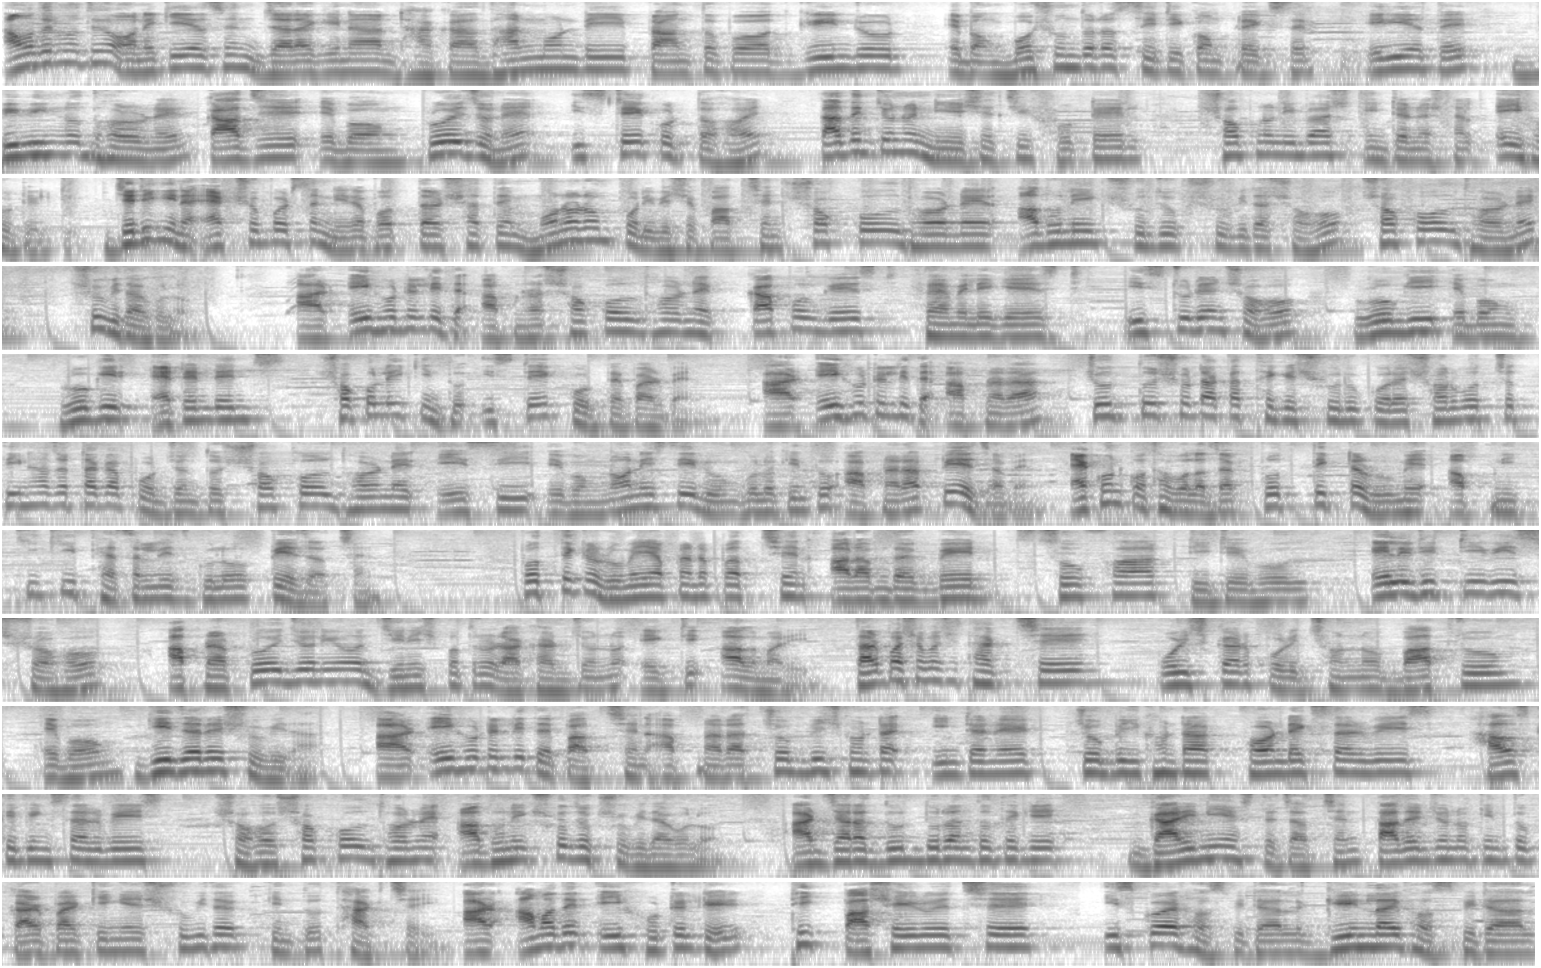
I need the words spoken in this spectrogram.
আমাদের মধ্যে অনেকেই আছেন যারা কিনা ঢাকা, ধানমন্ডি, প্রান্তপথ, গ্রিন রোড এবং বসুন্ধরা সিটি কমপ্লেক্সের এরিয়াতে বিভিন্ন ধরনের কাজে এবং প্রয়োজনে স্টে করতে হয়। তাদের জন্য নিয়ে এসেছি হোটেল স্বপ্ননিবাস ইন্টারন্যাশনাল, এই হোটেলটি, যেটি কিনা একশো পার্সেন্ট নিরাপত্তার সাথে মনোরম পরিবেশে পাচ্ছেন সকল ধরনের আধুনিক সুযোগ সুবিধা সহ সকল ধরনের সুবিধাগুলো। আর এই হোটেলটিতে আপনারা সকল ধরনের couple guest family guest student সহ রোগী এবং রোগীর অ্যাটেন্ডেন্স সকলেই কিন্তু স্টে করতে পারবেন। আর এই হোটেলটিতে আপনারা চোদ্দোশো টাকা থেকে শুরু করে সর্বোচ্চ তিন হাজার টাকা পর্যন্ত সকল ধরনের এসি এবং নন এসি রুমগুলো কিন্তু আপনারা পেয়ে যাবেন। এখন কথা বলা যাক প্রত্যেকটা রুমে আপনি কি কি ফ্যাসিলিটিসগুলো পেয়ে যাচ্ছেন। প্রত্যেকটা রুমেই আপনারা পাচ্ছেন আরামদায়ক bed sofa tea table LED TV সহ আপনার প্রয়োজনীয় জিনিসপত্র রাখার জন্য একটি আলমারি। তার পাশাপাশি থাকছে পরিষ্কার, পরিচ্ছন্ন বাথরুম এবং গিজারের সুবিধা। আর এই হোটেলটিতে পাচ্ছেন আপনারা চব্বিশ ঘণ্টা ইন্টারনেট, চব্বিশ ঘণ্টা ফন্ডেক সার্ভিস, হাউসকিপিং সার্ভিস সহ সকল ধরনের আধুনিক সুযোগ সুবিধাগুলো। আর যারা দূর দূরান্ত থেকে গাড়ি নিয়ে আসতে চাচ্ছেন, তাদের জন্য কিন্তু কার পার্কিংয়ের সুবিধা কিন্তু থাকছেই। আর আমাদের এই হোটেলটির ঠিক পাশেই রয়েছে square hospital, green life hospital,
